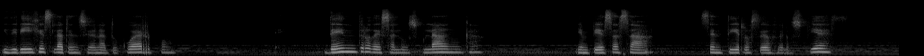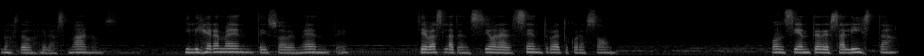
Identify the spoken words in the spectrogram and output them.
y diriges la atención a tu cuerpo dentro de esa luz blanca y empiezas a sentir los dedos de los pies, los dedos de las manos y ligeramente y suavemente llevas la atención al centro de tu corazón, consciente de esa lista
